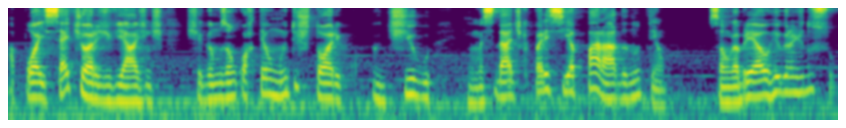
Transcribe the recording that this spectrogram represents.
Após sete horas de viagens, chegamos a um quartel muito histórico, antigo em uma cidade que parecia parada no tempo, São Gabriel, Rio Grande do Sul.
